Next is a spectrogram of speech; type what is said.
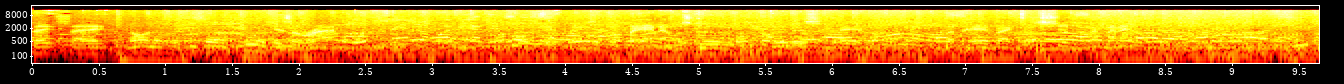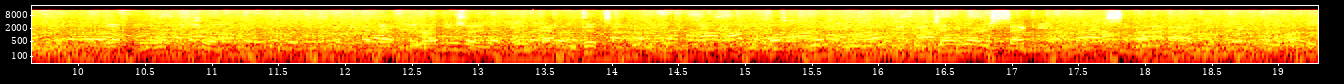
they say is a wrap. Man, that was good. Good as hell. Head back to the ship in a minute. Definitely worth the trip. Definitely worth the trip. Having a good time. January 2nd, Samana, Dominican Republic.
